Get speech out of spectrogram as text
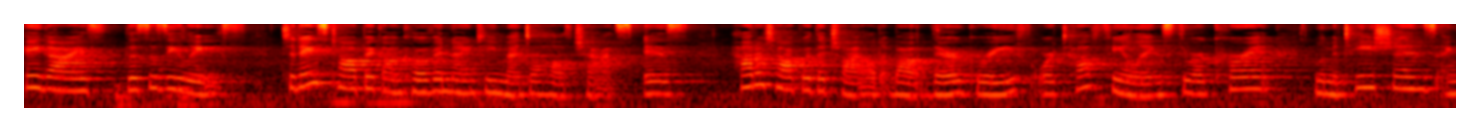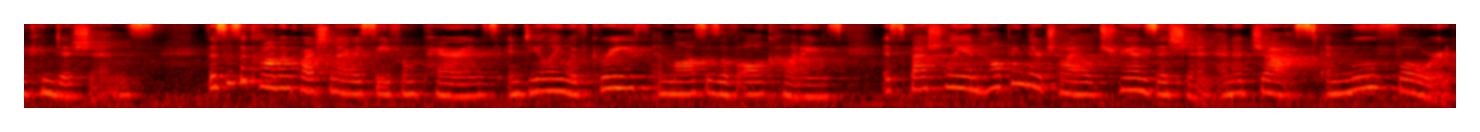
Hey guys, this is Elise. Today's topic on COVID 19 mental health chats is how to talk with a child about their grief or tough feelings through our current limitations and conditions. This is a common question I receive from parents in dealing with grief and losses of all kinds, especially in helping their child transition and adjust and move forward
